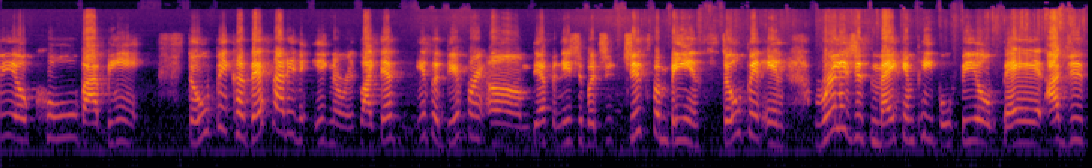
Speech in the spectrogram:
feel cool by being stupid, because that's not even ignorance. Like that's it's a different um definition, but ju- just from being stupid and really just making people feel bad, I just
